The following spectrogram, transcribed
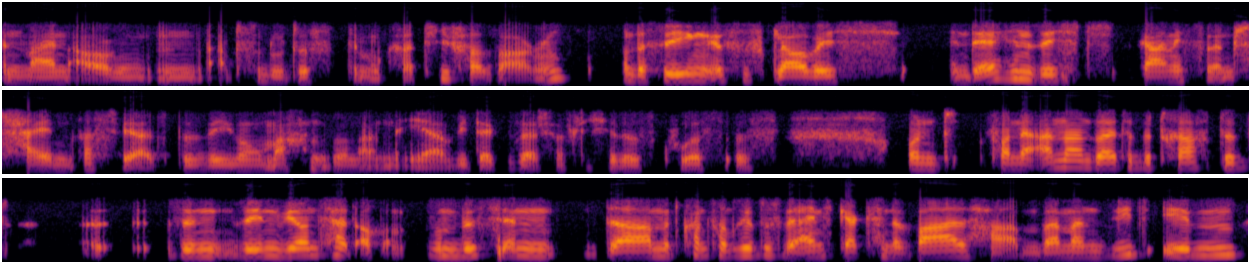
in meinen Augen ein absolutes Demokratieversagen. Und deswegen ist es, glaube ich, in der Hinsicht gar nicht so entscheidend, was wir als Bewegung machen, sondern eher, wie der gesellschaftliche Diskurs ist. Und von der anderen Seite betrachtet sehen wir uns halt auch so ein bisschen damit konfrontiert, dass wir eigentlich gar keine Wahl haben, weil man sieht eben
